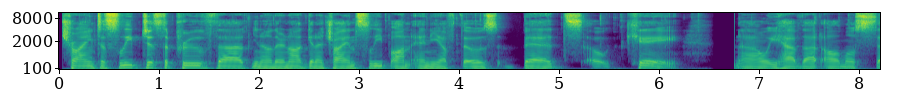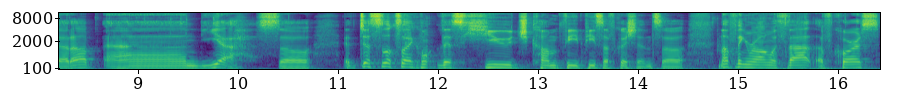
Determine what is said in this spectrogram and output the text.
trying to sleep just to prove that, you know, they're not gonna try and sleep on any of those beds. Okay. Now we have that almost set up and yeah, so it just looks like this huge comfy piece of cushion. So nothing wrong with that, of course.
